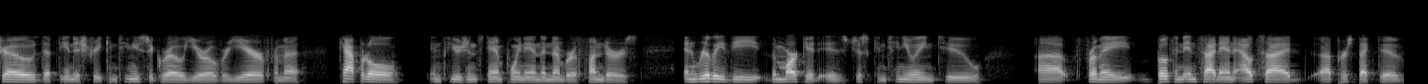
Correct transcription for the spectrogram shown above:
showed that the industry continues to grow year over year from a capital infusion standpoint and the number of funders and really the market is just continuing to, uh, from both an inside and outside uh, perspective,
